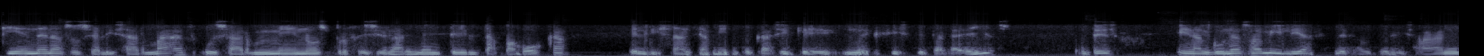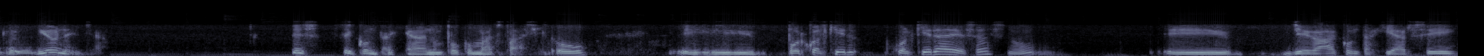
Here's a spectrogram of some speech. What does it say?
tienden a socializar más, usar menos profesionalmente el tapaboca, el distanciamiento casi que no existe para ellos. Entonces, en algunas familias les autorizaban reuniones ya. Entonces, se contagiaban un poco más fácil. O eh, por cualquier cualquiera de esas, ¿no? Eh, llegaba a contagiarse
